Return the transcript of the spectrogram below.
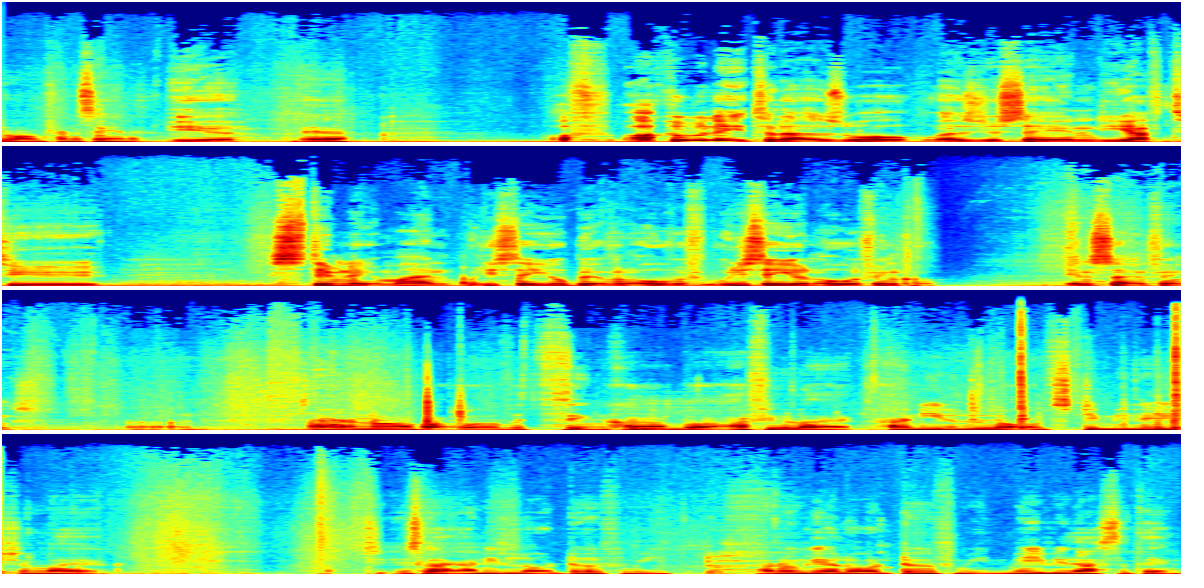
know what I'm trying to say, innit? Yeah. Yeah. I, f- I could relate to that as well. As you're saying, you have to stimulate your mind. Would you say you're a bit of an over? Would you say you're an overthinker in certain things? I don't know about overthinker, but I feel like I need a lot of stimulation. Like it's like I need a lot of dopamine. I don't get a lot of dopamine. Maybe that's the thing.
